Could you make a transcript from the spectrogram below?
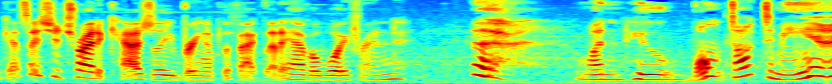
I guess I should try to casually bring up the fact that I have a boyfriend. One who won't talk to me.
